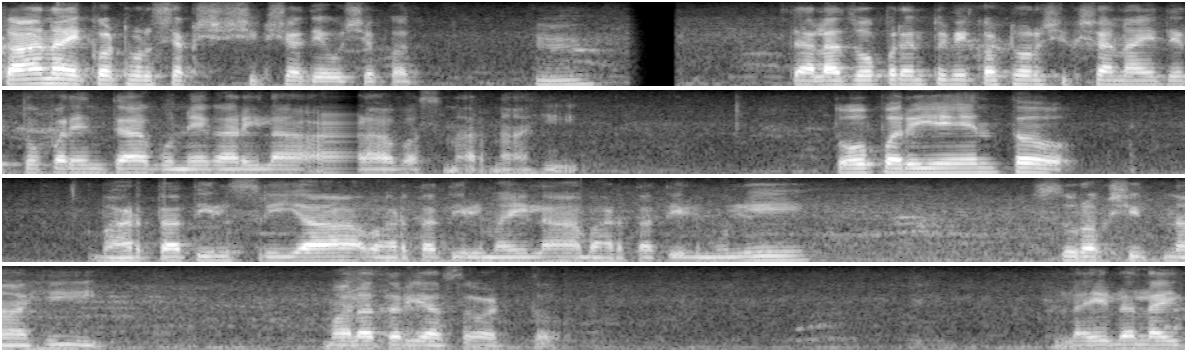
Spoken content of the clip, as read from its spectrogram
का नाही कठोर शक्ष- शिक्षा देऊ शकत? हं? त्याला जोपर्यंत तुम्ही कठोर शिक्षा नाही देत तोपर्यंत त्या गुन्हेगारीला आळा बसणार नाही. तोपर्यंत भारतातील स्त्रिया भारतातील महिला भारतातील मुली सुरक्षित नाही. मला तरी असं वाटतं. लाईव्हला लाईक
